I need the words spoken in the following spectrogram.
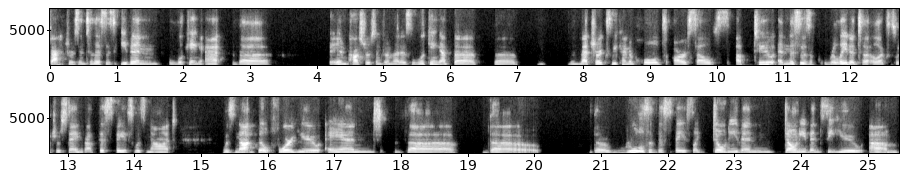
factors into this is even looking at the imposter syndrome, that is looking at the, the, the metrics we kind of hold ourselves up to. And this is related to Alexis, what you're saying about this space was not was not built for you and the the the rules of this space like don't even don't even see you um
